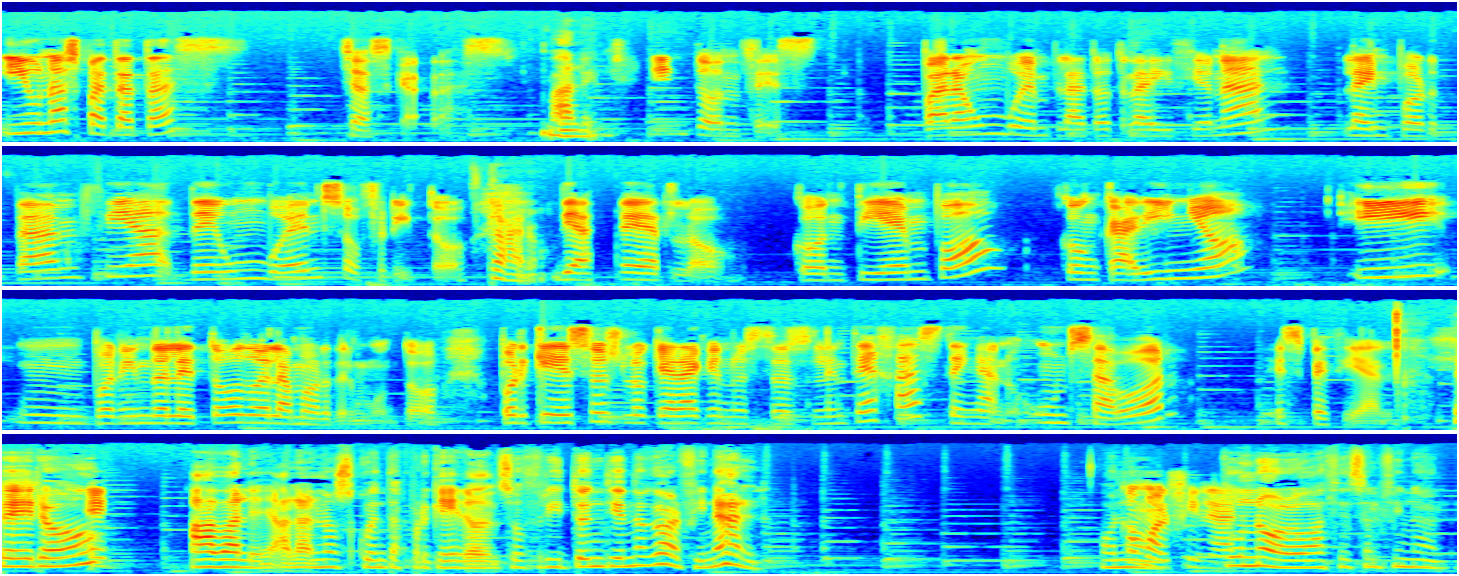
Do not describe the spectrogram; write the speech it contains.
Y unas patatas chascadas. Vale. Entonces, para un buen plato tradicional, la importancia de un buen sofrito Claro. de hacerlo con tiempo, con cariño y mm, poniéndole todo el amor del mundo, porque eso es lo que hará que nuestras lentejas tengan un sabor especial. Pero. Eh. Ah, vale, ahora nos cuentas, porque lo del sofrito entiendo que va al final. ¿O no? ¿Cómo al final? Tú no lo haces al final.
